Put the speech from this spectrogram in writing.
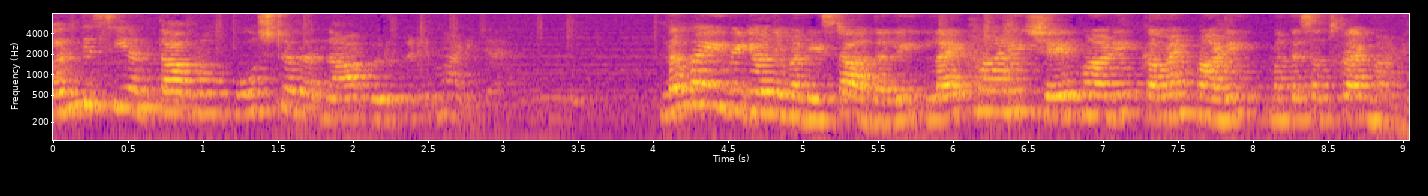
ಬಂಧಿಸಿ ಅಂತ ಅವರು ಪೋಸ್ಟರ್ ಅನ್ನ ಬಿಡುಗಡೆ ಮಾಡಿದ್ದಾರೆ. ನಮ್ಮ ಈ ವಿಡಿಯೋ ನಿಮಗೆ ಇಷ್ಟ ಆದಲ್ಲಿ ಲೈಕ್ ಮಾಡಿ, ಶೇರ್ ಮಾಡಿ, ಕಮೆಂಟ್ ಮಾಡಿ ಮತ್ತೆ ಸಬ್ಸ್ಕ್ರೈಬ್ ಮಾಡಿ.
